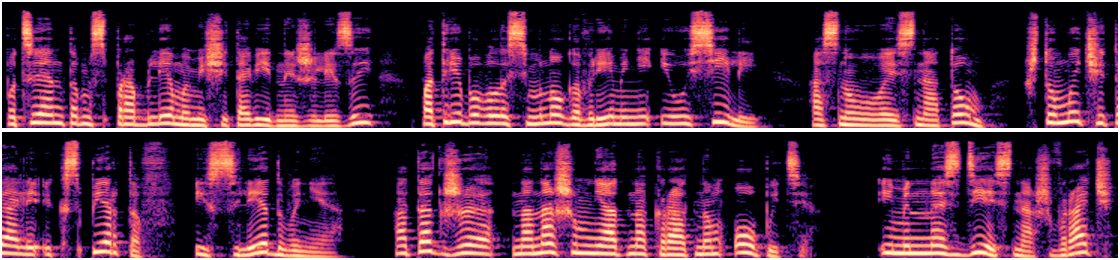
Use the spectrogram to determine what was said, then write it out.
пациентам с проблемами щитовидной железы потребовалось много времени и усилий, основываясь на том, что мы читали экспертов, исследования, а также на нашем неоднократном опыте. Именно здесь наш врач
